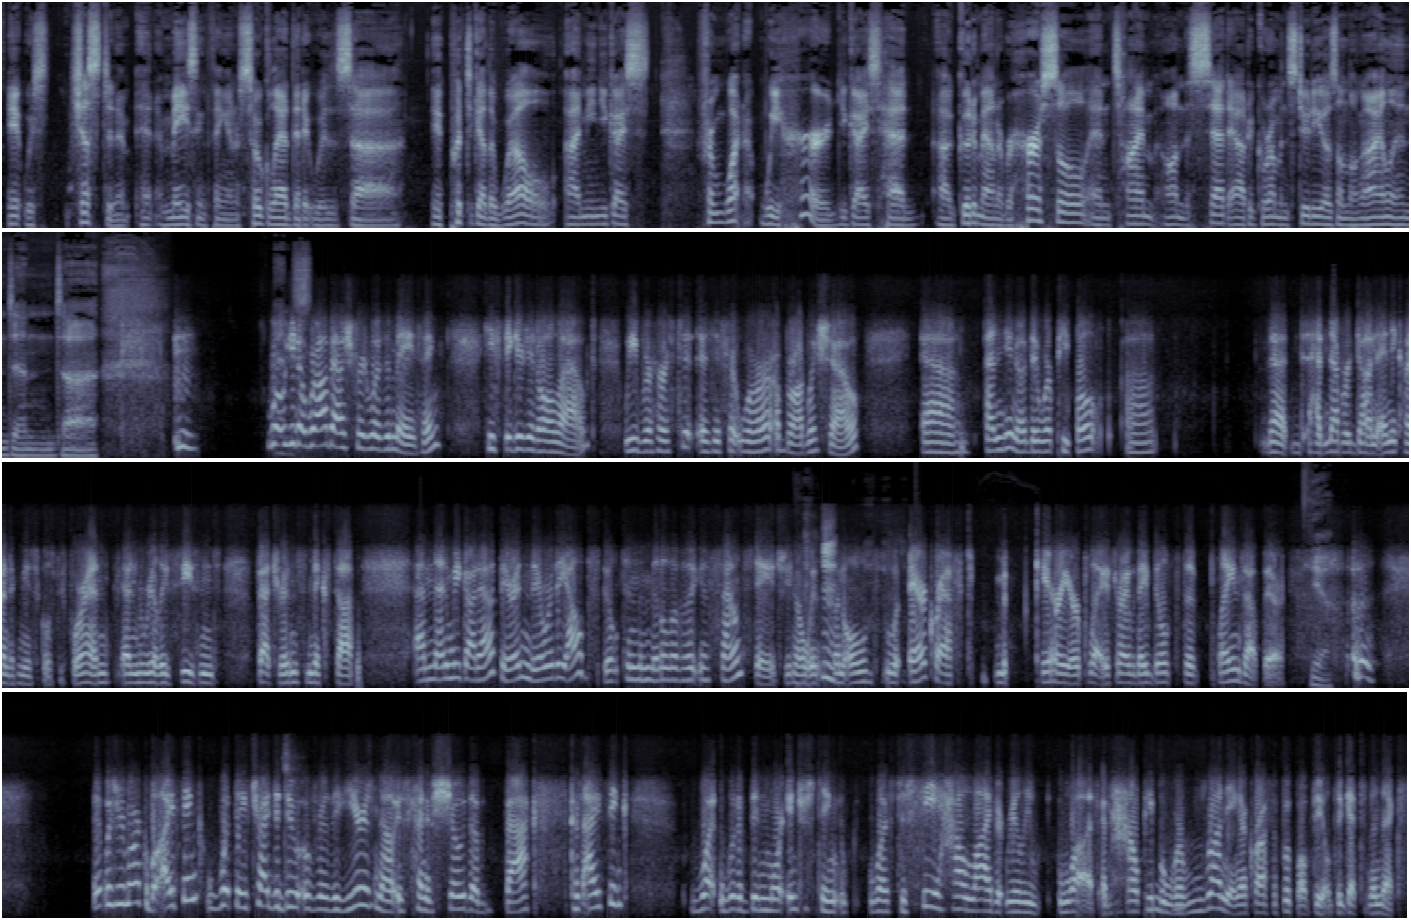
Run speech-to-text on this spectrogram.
it was just an, an amazing thing, and I'm so glad that it was uh, it put together well. I mean, you guys, from what we heard, you guys had a good amount of rehearsal and time on the set out at Grumman Studios on Long Island, and uh, Well, you know, Rob Ashford was amazing. He figured it all out. We rehearsed it as if it were a Broadway show. Um, and, you know, there were people uh, that had never done any kind of musicals before and, and really seasoned veterans mixed up. And then we got out there, and there were the Alps built in the middle of a you know, soundstage, you know, with hmm. an old aircraft carrier place, right? They built the planes out there. yeah. It was remarkable. I think what they've tried to do over the years now is kind of show the backs, because I think what would have been more interesting was to see how live it really was and how people were hmm. running across a football field to get to the next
